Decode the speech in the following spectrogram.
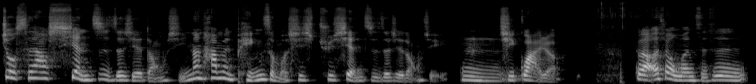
就是要限制这些东西。那他们凭什么去去限制这些东西？嗯，奇怪了。对啊，而且我们只是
